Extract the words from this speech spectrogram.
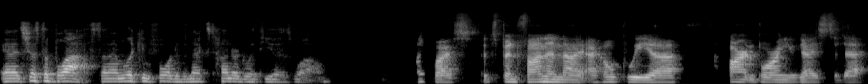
And it's just a blast. And I'm looking forward to the next hundred with you as well. Likewise, it's been fun, and I, I hope we uh, aren't boring you guys to death.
